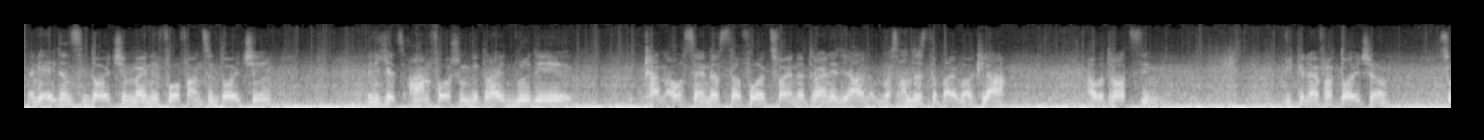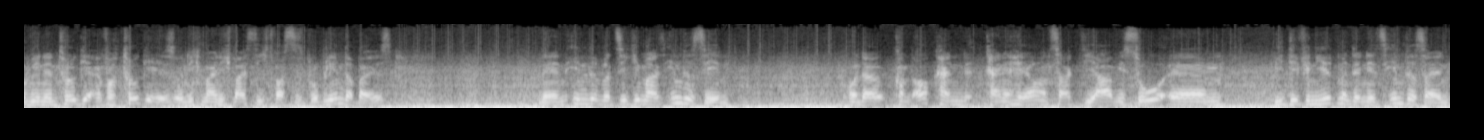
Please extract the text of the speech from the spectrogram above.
meine Eltern sind Deutsche, meine Vorfahren sind Deutsche. Wenn ich jetzt Ahnforschung betreiben würde, kann auch sein, dass da vor 200, 300 Jahren irgendwas anderes dabei war, klar. Aber trotzdem, ich bin einfach Deutscher. So wie ein Türke einfach Türke ist. Und ich meine, ich weiß nicht, was das Problem dabei ist. Ein Inder wird sich immer als Inder sehen. Und da kommt auch kein, keiner her und sagt, ja, wieso, ähm, wie definiert man denn jetzt Inder sein?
